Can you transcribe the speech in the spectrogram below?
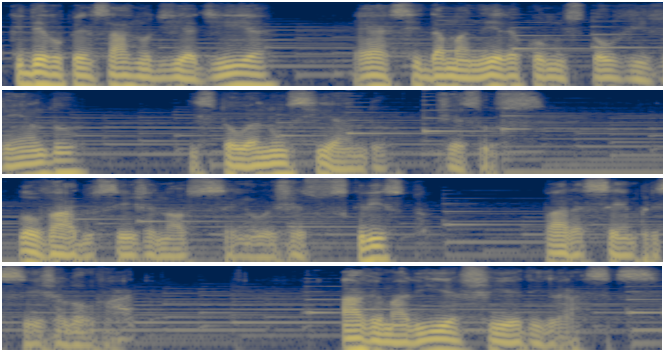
O que devo pensar no dia a dia é se da maneira como estou vivendo, estou anunciando Jesus. Louvado seja nosso Senhor Jesus Cristo, para sempre seja louvado. Ave Maria, cheia de graças.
